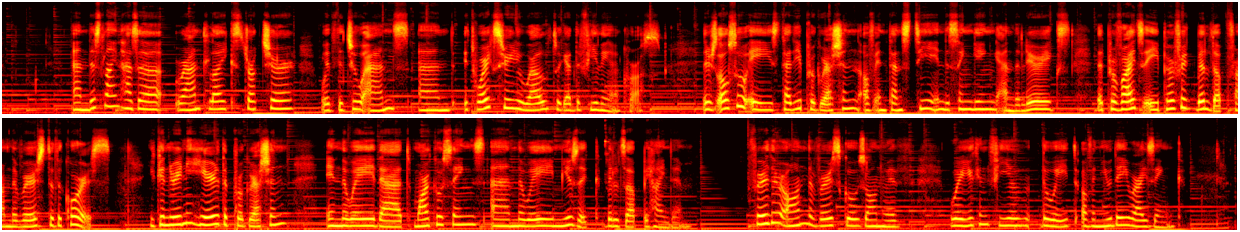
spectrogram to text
And this line has a rant like structure with the two ands, and it works really well to get the feeling across. There's also a steady progression of intensity in the singing and the lyrics that provides a perfect build up from the verse to the chorus. You can really hear the progression in the way that Marko sings and the way music builds up behind him. Further on, the verse goes on with, where you can feel the weight of a new day rising.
